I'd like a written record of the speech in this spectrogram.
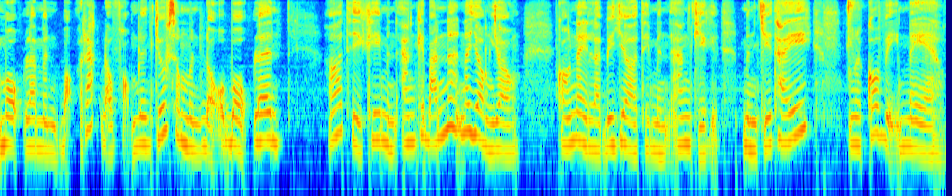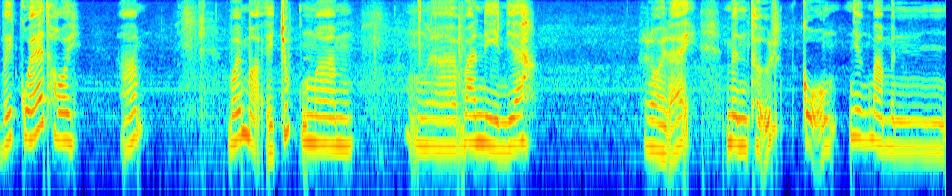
một là mình bỏ rắc đậu phộng lên trước xong mình đổ bột lên đó, thì khi mình ăn cái bánh đó, nó giòn giòn còn này là bây giờ thì mình ăn chỉ mình chỉ thấy có vị mè với quế thôi đó. với mọi chút uh, uh, vanilla yeah rồi đấy mình thử cuộn nhưng mà mình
